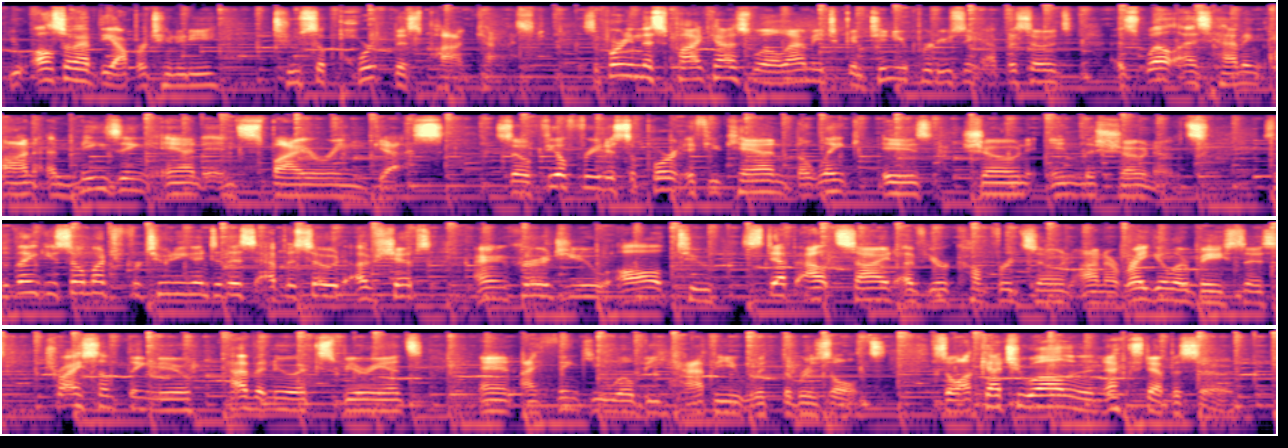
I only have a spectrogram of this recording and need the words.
You also have the opportunity to support this podcast. Supporting this podcast will allow me to continue producing episodes as well as having on amazing and inspiring guests. So feel free to support if you can. The link is shown in the show notes. So thank you so much for tuning into this episode of Ships. I encourage you all to step outside of your comfort zone on a regular basis, try something new, have a new experience, and I think you will be happy with the results. So I'll catch you all in the next episode.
